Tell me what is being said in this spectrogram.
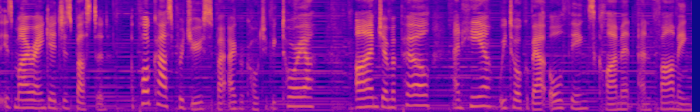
is My Rain Gauge's Busted, a podcast produced by Agriculture Victoria. I'm Gemma Pearl, and here we talk about all things climate and farming.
